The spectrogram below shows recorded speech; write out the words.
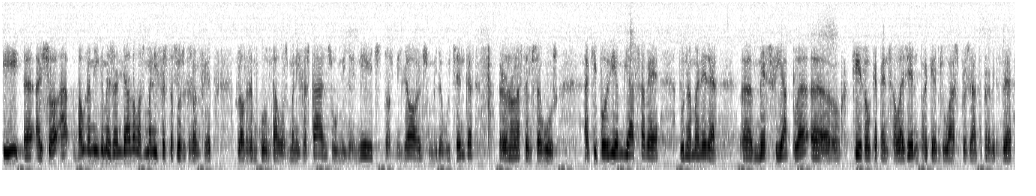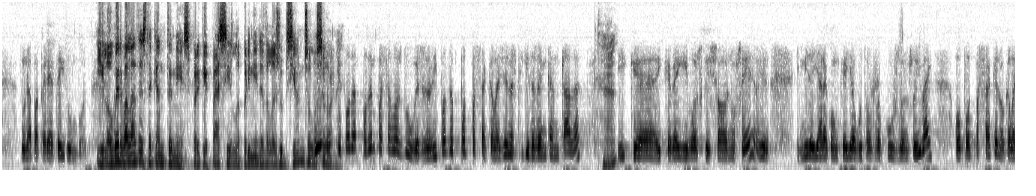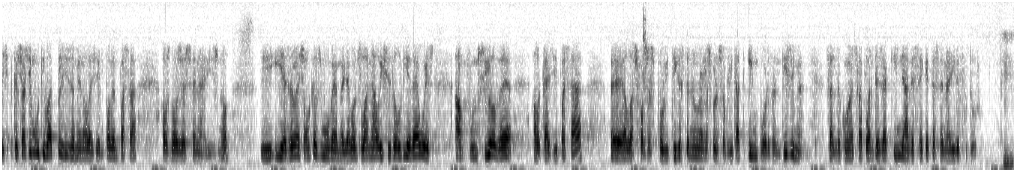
i eh, això ah, va una mica més enllà de les manifestacions que s'han fet. Nosaltres hem comptat els manifestants, un milió i mig, dos milions, un milió vuit-centes, però no n'estem segurs. Aquí podríem ja saber d'una manera eh, més fiable eh, què és el que pensa la gent, perquè ens ho ha expressat a través d'una papereta i d'un vot. I l'Albert Balada es decanta més perquè passi la primera de les opcions o la sí, segona? Sí, que poden, poden passar les dues, és a dir, pot, pot passar que la gent estigui desencantada ah. i, que, i que vegi, vols que això no sé, i, i mira, i ara com que hi ha hagut el recurs doncs no hi vaig, o pot passar que no, que, la, que això hagi motivat precisament a la gent, poden passar els dos escenaris, no? I, i és amb això el que ens movem. Llavors l'anàlisi del dia 10 és en funció de el que hagi passat, eh, les forces polítiques tenen una responsabilitat importantíssima. S'han de començar a plantejar quin ha de ser aquest escenari de futur. Mm -hmm.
